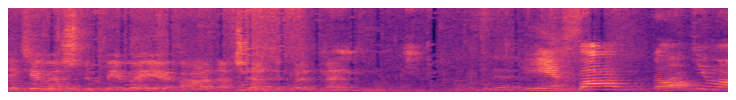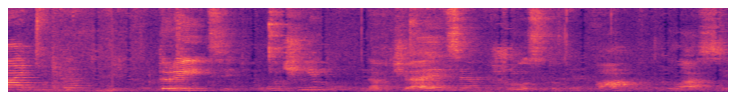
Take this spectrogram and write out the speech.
Який ваш любимий навчальний предмет? Математика. 30 учнів навчається в 6 А класі.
